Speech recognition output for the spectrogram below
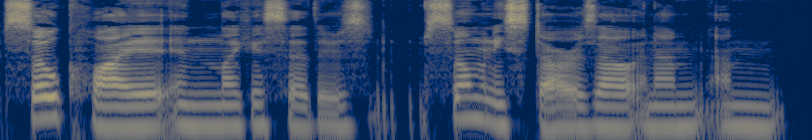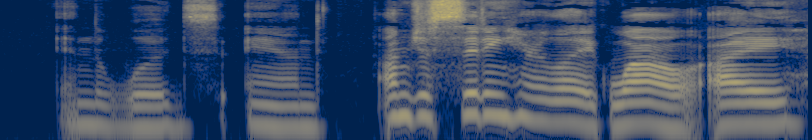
so quiet and like I said there's so many stars out and I'm I'm in the woods and I'm just sitting here like wow I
